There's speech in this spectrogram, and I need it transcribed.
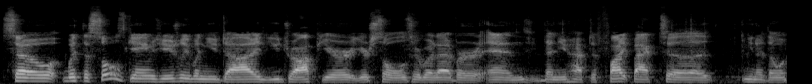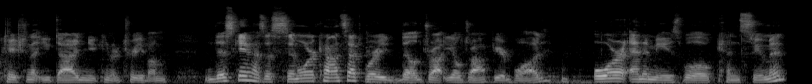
So with the Souls games, usually when you die, you drop your your souls or whatever, and then you have to fight back to you know the location that you died, and you can retrieve them. This game has a similar concept where they'll drop you'll drop your blood, or enemies will consume it.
